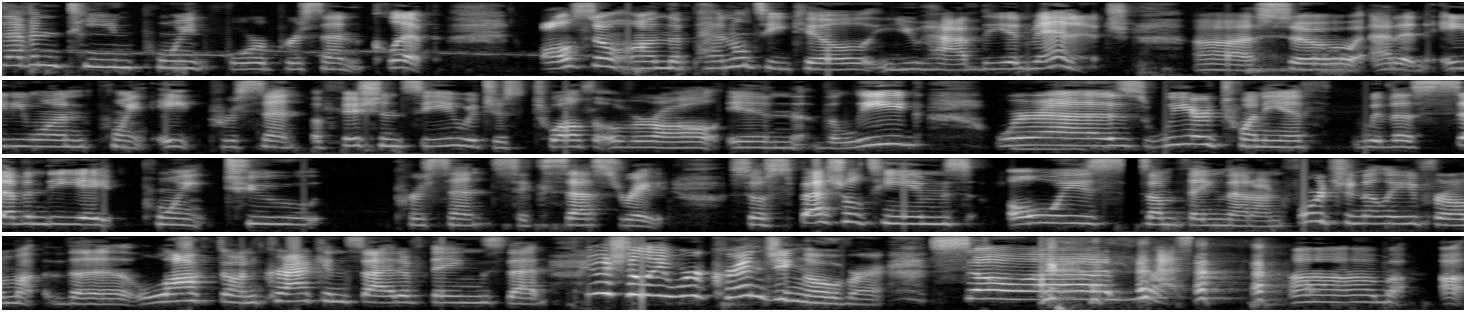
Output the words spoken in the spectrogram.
17.4% clip. Also on the penalty kill, you have the advantage. Uh, so at an 81.8% efficiency, which is 12th overall in the league, whereas we are 20th with a 78.2 percent success rate. So special teams always something that unfortunately from the locked on Kraken side of things that usually we're cringing over. So uh yes. um uh,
